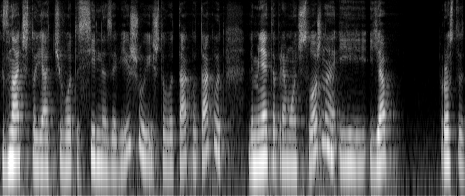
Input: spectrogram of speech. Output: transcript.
знать, что я от чего-то сильно завишу, и что вот так, вот так вот, для меня это прям очень сложно, и я просто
